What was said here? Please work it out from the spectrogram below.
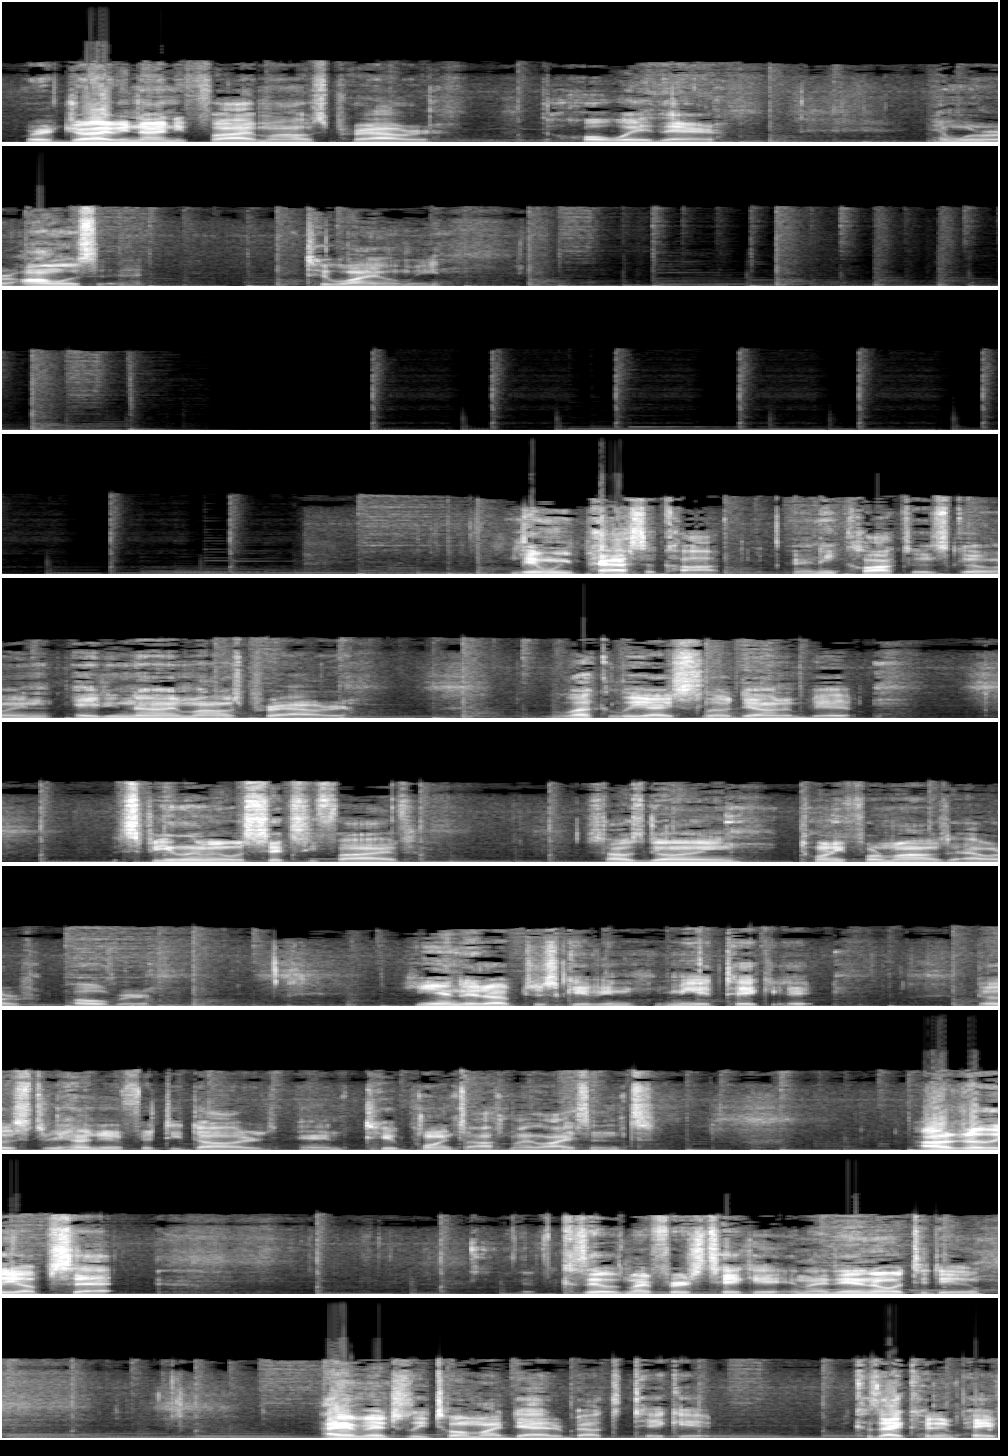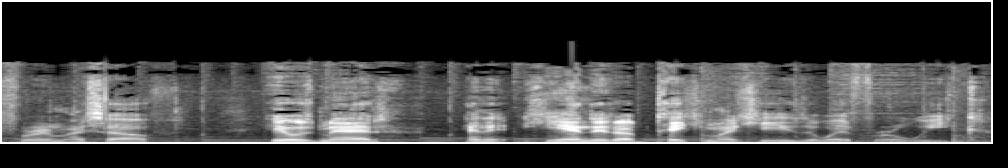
We're driving 95 miles per hour the whole way there, and we were almost to Wyoming. Then we passed a cop, and he clocked us going 89 miles per hour. Luckily, I slowed down a bit. The speed limit was 65, so I was going 24 miles an hour over. He ended up just giving me a ticket. It was $350 and two points off my license. I was really upset because it was my first ticket and I didn't know what to do. I eventually told my dad about the ticket because I couldn't pay for it myself. He was mad and it, he ended up taking my keys away for a week.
